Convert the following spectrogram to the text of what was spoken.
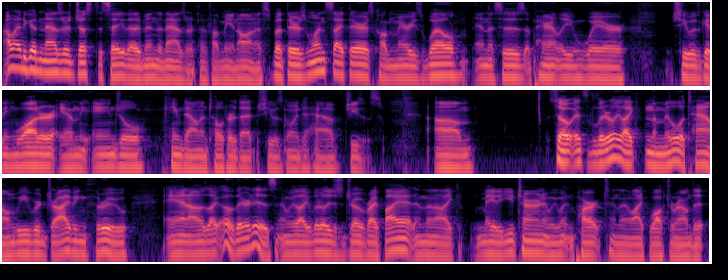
I wanted to go to Nazareth just to say that I've been to Nazareth, if I'm being honest. But there's one site there, it's called Mary's Well, and this is apparently where she was getting water, and the angel came down and told her that she was going to have Jesus. Um, so it's literally like in the middle of town. We were driving through, and I was like, "Oh, there it is!" And we like literally just drove right by it, and then I like made a U-turn, and we went and parked, and then like walked around it,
